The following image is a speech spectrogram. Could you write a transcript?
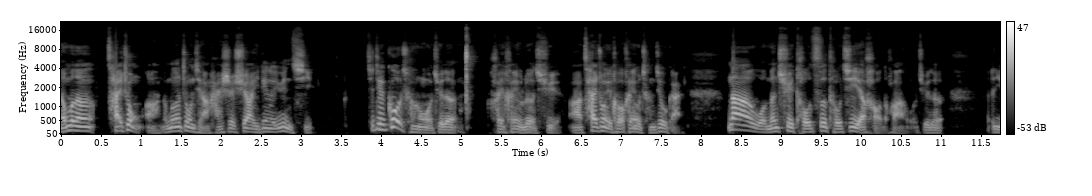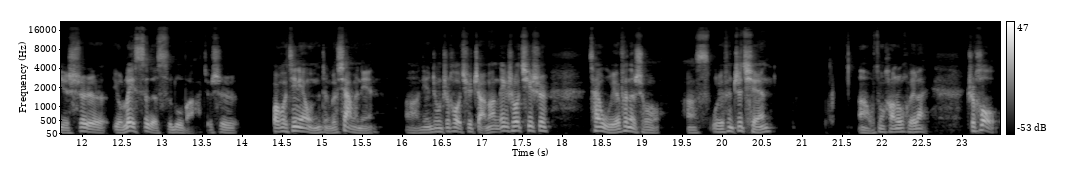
能不能猜中啊，能不能中奖还是需要一定的运气。就这个过程，我觉得 很很有乐趣啊，猜中以后很有成就感。那我们去投资投机也好的话，我觉得也是有类似的思路吧，就是包括今年我们整个下半年啊，年终之后去展望，那个时候其实才五月份的时候。啊，五月份之前，啊，我从杭州回来之后，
